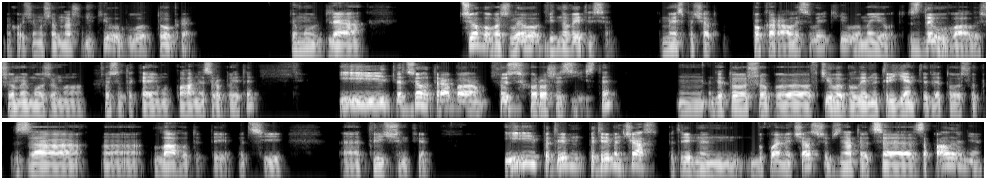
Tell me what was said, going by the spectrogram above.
Ми хочемо, щоб нашому тілу було добре. Тому для цього важливо відновитися. Ми спочатку покарали своє тіло, ми його здивували, що ми можемо щось таке йому погане зробити. І для цього треба щось хороше з'їсти, для того, щоб е, в тіло були нутрієнти, для того, щоб залагодити оці е, тріщинки. І потрібен потрібен час, потрібен буквально час, щоб зняти оце запалення.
